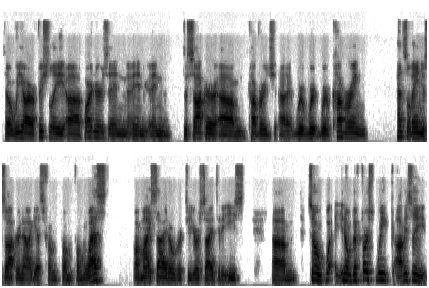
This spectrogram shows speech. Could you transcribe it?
So we are officially uh, partners in in in the soccer um, coverage. Uh, we're, we're we're covering Pennsylvania soccer now, I guess, from from from west on my side over to your side to the east. Um, so you know, the first week, obviously,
